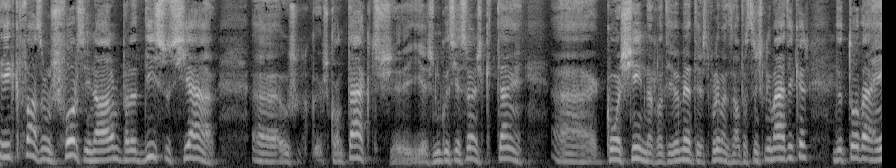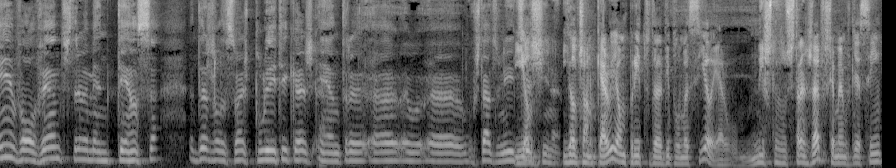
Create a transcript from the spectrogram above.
E que faz um esforço enorme para dissociar uh, os, os, contactos e as negociações que tem uh, com a China relativamente a este problema das alterações climáticas de toda a envolvente extremamente tensa das relações políticas entre uh, uh, os Estados Unidos e, e a China. E ele, John Kerry, é um perito da diplomacia, ele era o ministro dos estrangeiros, chamemos-lhe assim,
